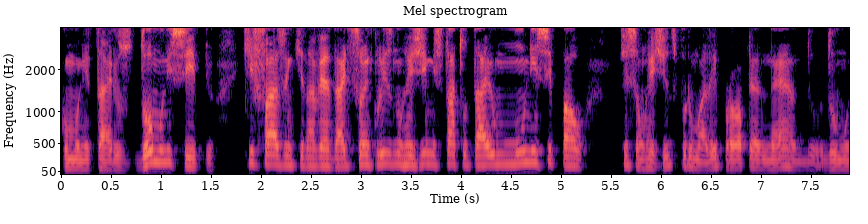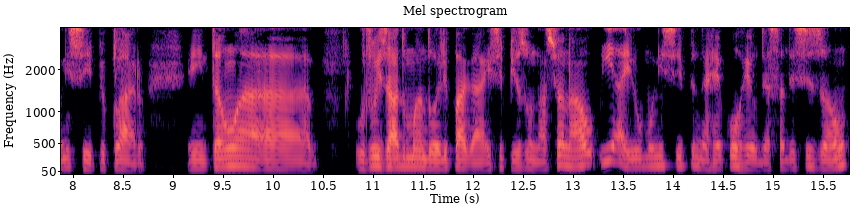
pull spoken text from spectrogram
comunitários do município, que fazem que, na verdade, são incluídos no regime estatutário municipal, que são regidos por uma lei própria né, do, do município, claro. Então, a, a, o juizado mandou ele pagar esse piso nacional e aí o município né, recorreu dessa decisão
